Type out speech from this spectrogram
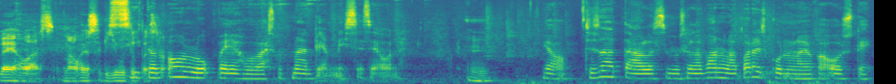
VHS-nauha jossakin Siitä YouTubessa? on ollut VHS, mutta mä en tiedä missä se on. Mm. Joo, se saattaa olla semmoisella vanhalla pariskunnalla, joka osti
